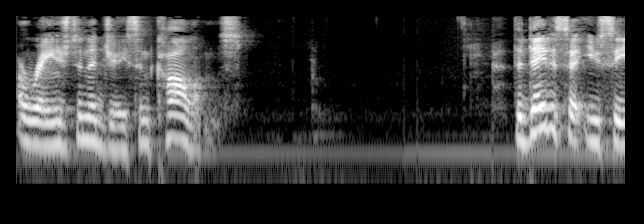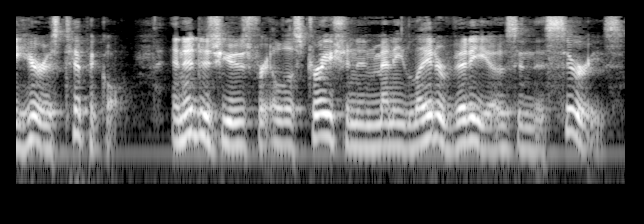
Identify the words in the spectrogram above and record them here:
arranged in adjacent columns. The dataset you see here is typical, and it is used for illustration in many later videos in this series.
